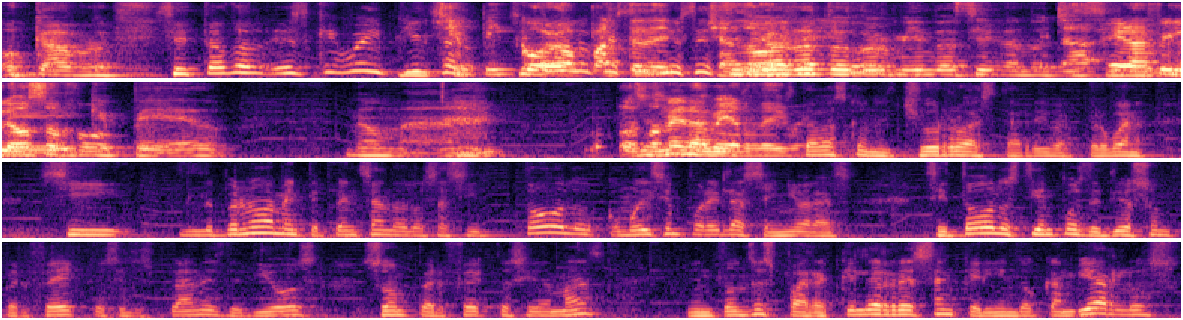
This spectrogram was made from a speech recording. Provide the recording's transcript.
cabrón. Si todo, es que güey. Pinche si pícoro, lo que hace de yo al rato durmiendo así en la noche. Era- sí, era güey, filósofo. Qué pedo. No mames. O son era verde, güey. Estabas con el churro hasta arriba, pero bueno, si, pero nuevamente pensándolos así, todo lo, como dicen por ahí las señoras, si todos los tiempos de Dios son perfectos, si los planes de Dios son perfectos y demás, entonces ¿para qué le rezan queriendo cambiarlos?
